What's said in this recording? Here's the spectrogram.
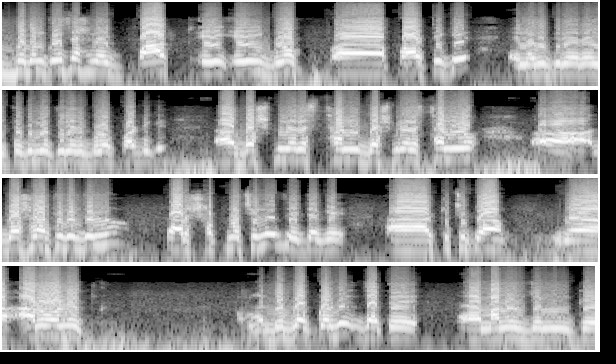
উদ্বোধন করেছে? আসলে পার্ক এই এই ব্লক পার্টিকে এই নদী তীরের, এই তেতুলিয়া তীরের ব্লক পার্টিকে দশ মিনার স্থানীয় দশ মিনার স্থানীয় দর্শনার্থীদের জন্য তার স্বপ্ন ছিল যে এটাকে কিছুটা আরও অনেক ডেভেলপ করবে যাতে মানুষজনকে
